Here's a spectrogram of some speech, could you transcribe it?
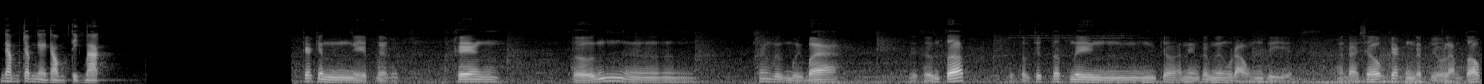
500.000 đồng tiền mặt. Các doanh nghiệp khen thưởng ờ, tháng lương 13 để thưởng Tết để tổ chức Tết niên cho anh em công nhân lao động thì đa số các doanh nghiệp đều làm tốt.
